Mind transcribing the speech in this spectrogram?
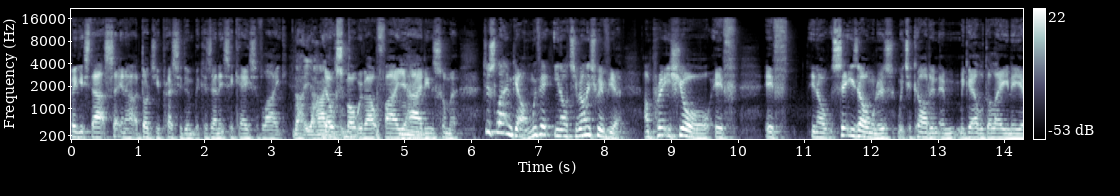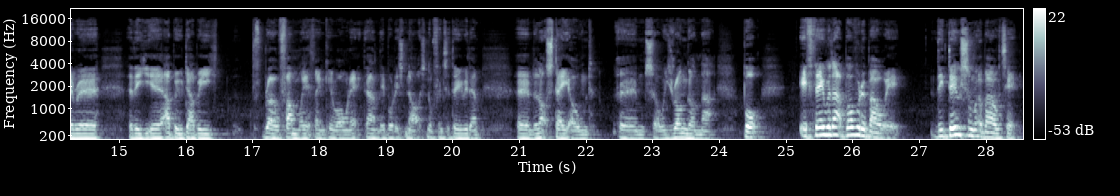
think it starts setting out a dodgy precedent because then it's a case of like no smoke without fire, you're hiding something. Just let them get on with it. You know, to be honest with you, I'm pretty sure if if you know City's owners, which according to Miguel Delaney are, uh, the uh, Abu Dhabi royal family, I think, who own it, aren't they? But it's not. It's nothing to do with them. Um, they're not state owned, um, so he's wrong on that. But if they were that bothered about it, they'd do something about it.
